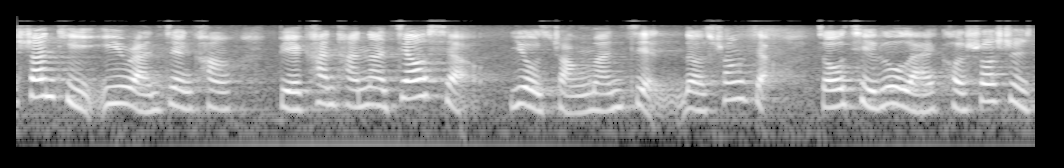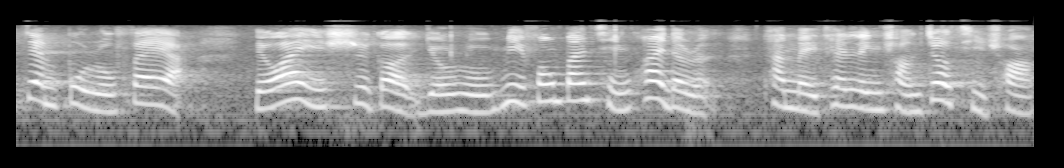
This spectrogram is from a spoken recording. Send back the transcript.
身体依然健康。别看她那娇小又长满茧的双脚，走起路来可说是健步如飞啊！刘阿姨是个犹如蜜蜂般勤快的人，她每天凌晨就起床，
